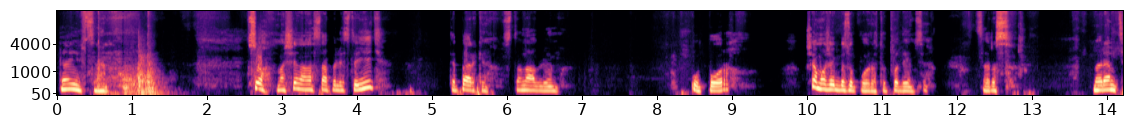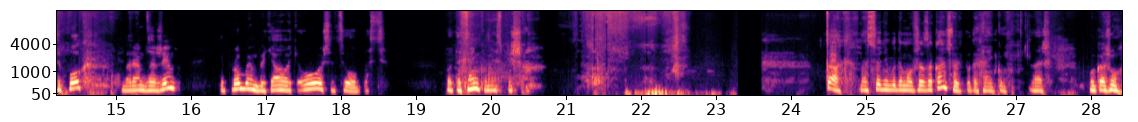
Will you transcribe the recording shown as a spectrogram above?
Та і все. Все, машина на стапелі стоїть. Тепер встановлюємо упор. Ще може і без упора тут подивимося. Зараз беремо ципок, беремо зажим і пробуємо витягувати ось цю область. Потихеньку не спіша. Так, на сьогодні будемо вже закінчувати потихеньку. Знаєш, покажу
